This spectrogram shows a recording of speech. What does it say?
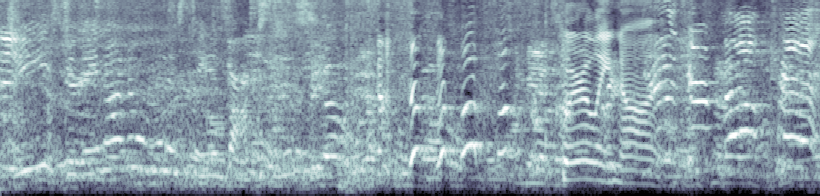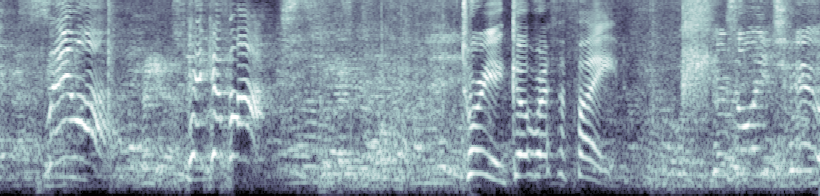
Jeez, do they not know how to stay in boxes? Clearly not. Use your belt kit! Layla, pick a box! Toria, go ref a fight. There's only two.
